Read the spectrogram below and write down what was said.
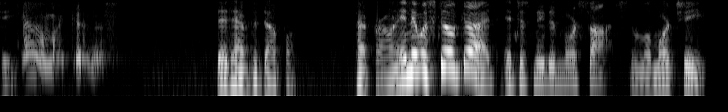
cheese. Oh my goodness. Did have the double pepperoni, and it was still good. It just needed more sauce, a little more cheese.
